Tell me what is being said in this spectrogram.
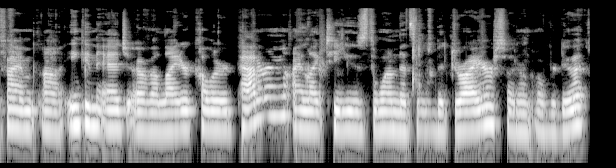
If I'm uh, inking the edge of a lighter colored pattern, I like to use the one that's a little bit drier so I don't overdo it.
